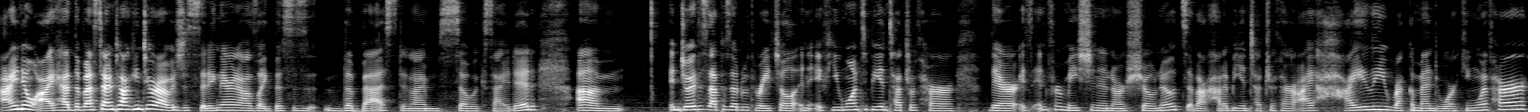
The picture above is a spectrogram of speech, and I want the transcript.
I know I had the best time talking to her. I was just sitting there and I was like, this is the best. And I'm so excited. Um, enjoy this episode with Rachel. And if you want to be in touch with her, there is information in our show notes about how to be in touch with her. I highly recommend working with her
